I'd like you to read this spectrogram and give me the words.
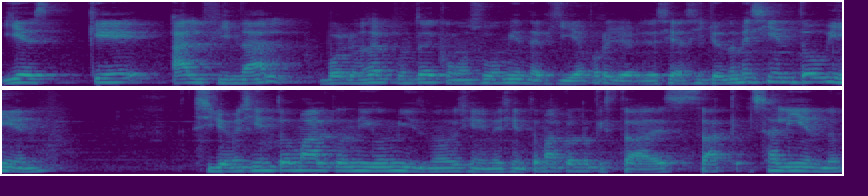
Y es que al final volvemos al punto de cómo subo mi energía, porque yo decía, si yo no me siento bien, si yo me siento mal conmigo mismo, si me siento mal con lo que está saliendo,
